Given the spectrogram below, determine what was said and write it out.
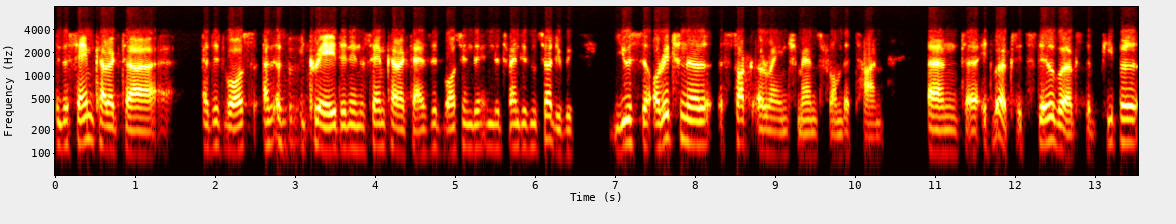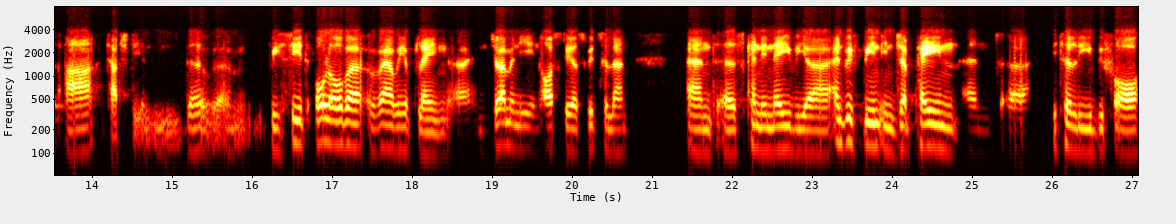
in the same character as it was, as, we created in the same character as it was in the in the 20s and 30s. We use the original stock arrangements from the time and uh, it works. It still works. The people are touched. The, um, we see it all over where we are playing uh, in Germany, in Austria, Switzerland, and uh, Scandinavia, and we've been in Japan and uh, Italy before.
